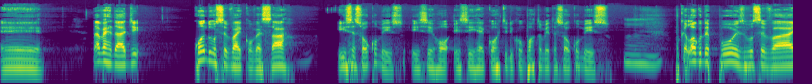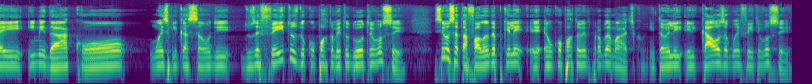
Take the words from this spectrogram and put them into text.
é, na verdade, quando você vai conversar, isso é só o começo. Esse, esse recorte de comportamento é só o começo. Uhum. Porque logo depois você vai emendar com uma explicação de, dos efeitos do comportamento do outro em você. Se você está falando é porque ele é, é um comportamento problemático. Então ele, ele causa algum efeito em você.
